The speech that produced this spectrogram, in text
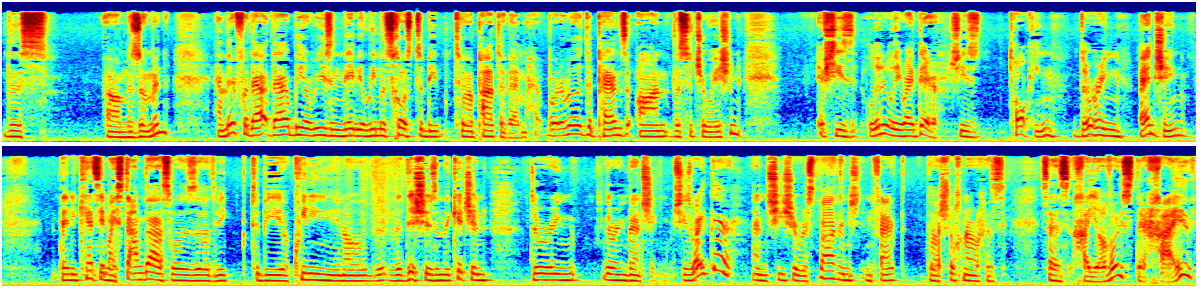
this um, and therefore that that would be a reason maybe a to be to a part of them. But it really depends on the situation. If she's literally right there, she's talking during benching then you can't say my stam das was uh, to be to be uh, cleaning you know the, the, dishes in the kitchen during during benching. She's right there, and she should respond. And in fact, the Shulchan Aruch says chayavos, they're chayiv,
